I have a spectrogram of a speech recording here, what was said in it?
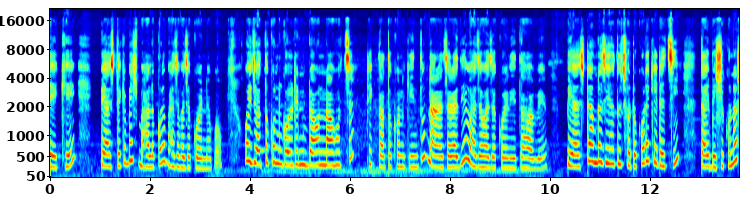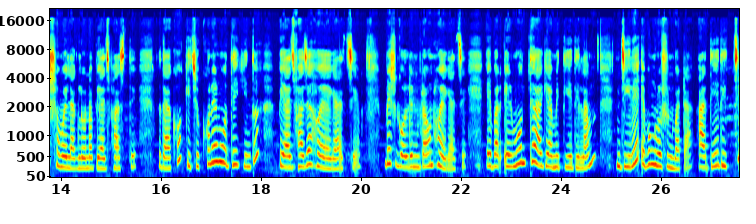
রেখে পেঁয়াজটাকে বেশ ভালো করে ভাজা ভাজা করে নেব। ওই যতক্ষণ গোল্ডেন ব্রাউন না হচ্ছে, ঠিক ততক্ষণ কিন্তু নাড়াচাড়া দিয়ে ভাজা ভাজা করে নিতে হবে। পেঁয়াজটা আমরা যেহেতু ছোট করে কেটেছি, তাই বেশিক্ষণ আর সময় লাগল না পেঁয়াজ ভাজতে। তো দেখো, কিছুক্ষণের মধ্যেই কিন্তু পেঁয়াজ ভাজা হয়ে গেছে। বেশ গোল্ডেন ব্রাউন হয়ে গেছে। এবার এর মধ্যে আগে আমি দিয়ে দিলাম জিরে এবং রসুন বাটা, আর দিয়ে দিচ্ছি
